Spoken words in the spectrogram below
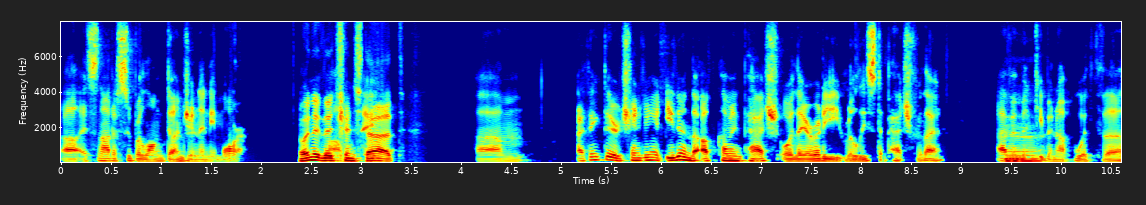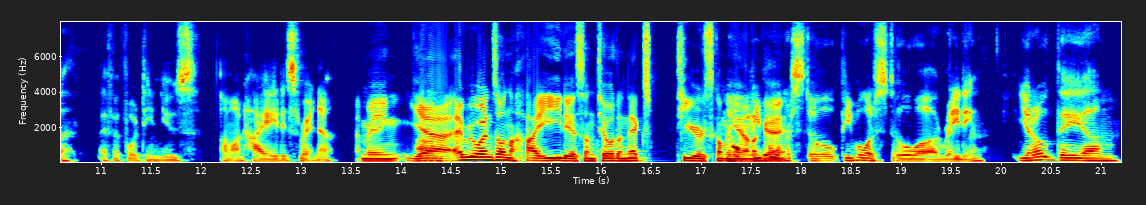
Uh, it's not a super long dungeon anymore. when did they Um, change they- that? Um, I think they're changing it either in the upcoming patch or they already released a patch for that. I haven't been Uh. keeping up with the FF14 news. I'm on hiatus right now. I mean, yeah, um, everyone's on hiatus until the next tier is coming No, out. people Okay. are still people are still uh, raiding. You know they um,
